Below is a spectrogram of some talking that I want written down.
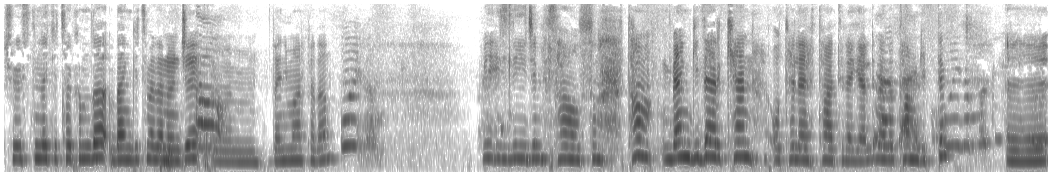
Şu üstündeki takımda ben gitmeden önce Danimarka'dan bir izleyicim sağ olsun. Tam ben giderken otele tatile geldi. Ben de tam gittim. Ee,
